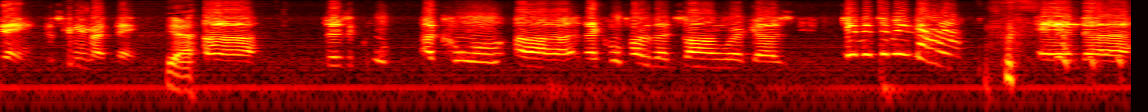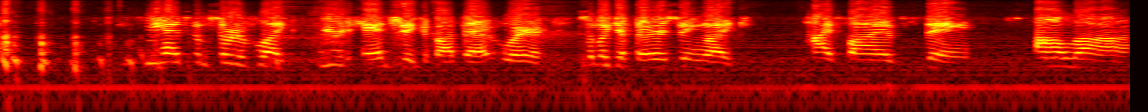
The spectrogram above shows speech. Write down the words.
thing. That's gonna be my thing Yeah. uh, there's a cool, a cool, uh, that cool part of that song where it goes, "Give it to me now," and uh, we had some sort of like weird handshake about that, where some like embarrassing like high five thing, a la.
